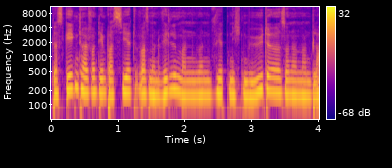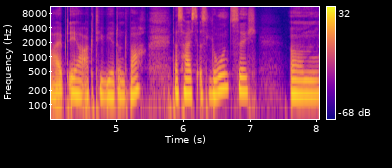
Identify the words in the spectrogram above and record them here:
das Gegenteil von dem passiert, was man will. Man, man wird nicht müde, sondern man bleibt eher aktiviert und wach. Das heißt, es lohnt sich, ähm,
